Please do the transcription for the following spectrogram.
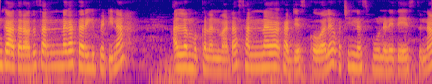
ఇంకా ఆ తర్వాత సన్నగా తరిగి పెట్టిన అల్లం ముక్కలు అనమాట సన్నగా కట్ చేసుకోవాలి. ఒక చిన్న స్పూన్ అయితే వేస్తున్నా.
